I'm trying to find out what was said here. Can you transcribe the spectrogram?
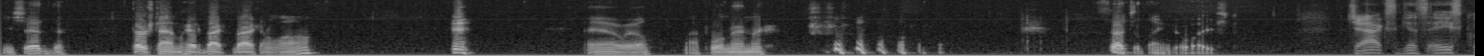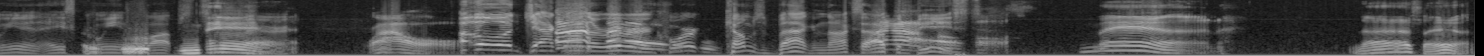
You said the first time we had back to back in a while. Eh. yeah, well, my poor memory. Such a thing to waste. Jacks against Ace Queen and Ace oh, Queen flops. to the pair. Man, wow. Oh, a Jack on the river. Quark comes back and knocks out the beast. Man, nice hand.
